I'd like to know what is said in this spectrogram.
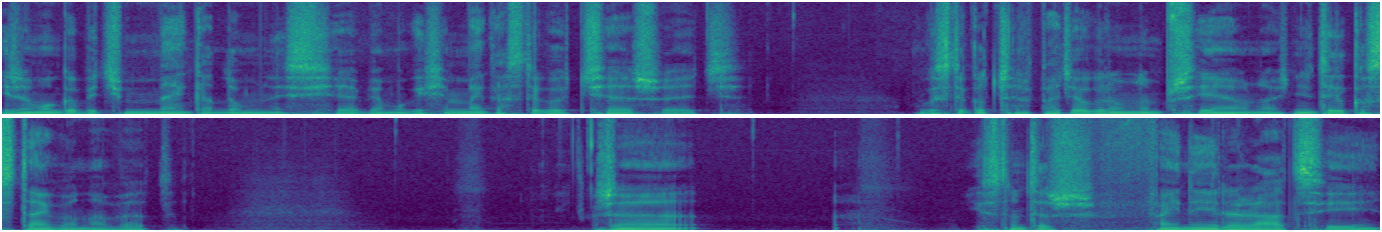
i że mogę być mega dumny z siebie, mogę się mega z tego cieszyć, mogę z tego czerpać ogromną przyjemność, nie tylko z tego nawet, że jestem też w fajnej relacji,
